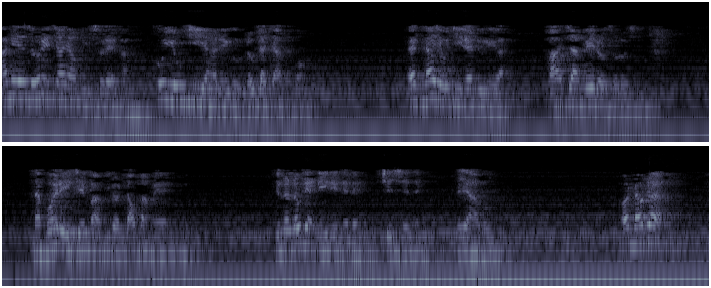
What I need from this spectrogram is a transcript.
အန္တရာယ်ဆိုးတွေကြားရောက်ပြီဆိုတဲ့အခါကိုယုံကြည်ရာတွေကိုလှုပ်တတ်ကြတယ်ပေါ့ အဲနတ်ယုံကြည်တဲ့လူတွေကဘာကြံပေးတော့ဆိုလို့ရှိရင်နတ်ပွဲတွေကျင်းပပြီးတော့တောင်းပန်မယ်ဒီလိုလုပ်တဲ့နေ့တွေနဲ့လည်းဖြည့်ရှင်းတယ်မရဘူးဟောနောက်တော့မ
